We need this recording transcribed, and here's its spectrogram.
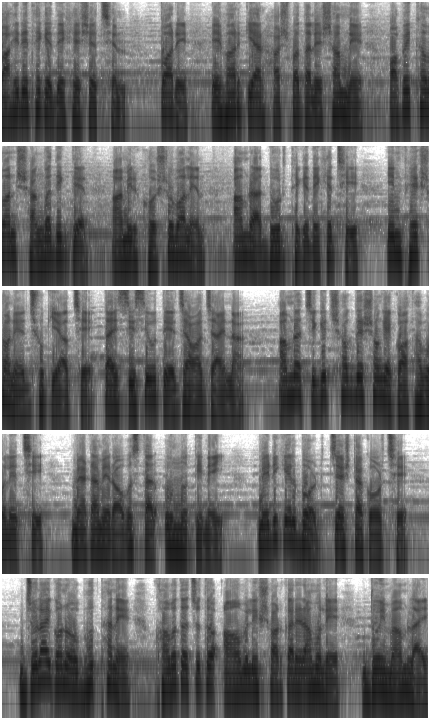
বাহিরে থেকে দেখে এসেছেন। পরে এভার কেয়ার হাসপাতালের সামনে অপেক্ষমান সাংবাদিকদের আমির খসরু বলেন, আমরা দূর থেকে দেখেছি ইনফেকশনে ঝুঁকি আছে, তাই সিসিউতে যাওয়া যায় না। আমরা চিকিৎসকদের সঙ্গে কথা বলেছি, ম্যাডামের অবস্থার উন্নতি নেই। মেডিকেল বোর্ড চেষ্টা করছে। জুলাই গণ অভ্যুত্থানে ক্ষমতাচ্যুত আওয়ামী লীগ সরকারের আমলে দুই মামলায়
